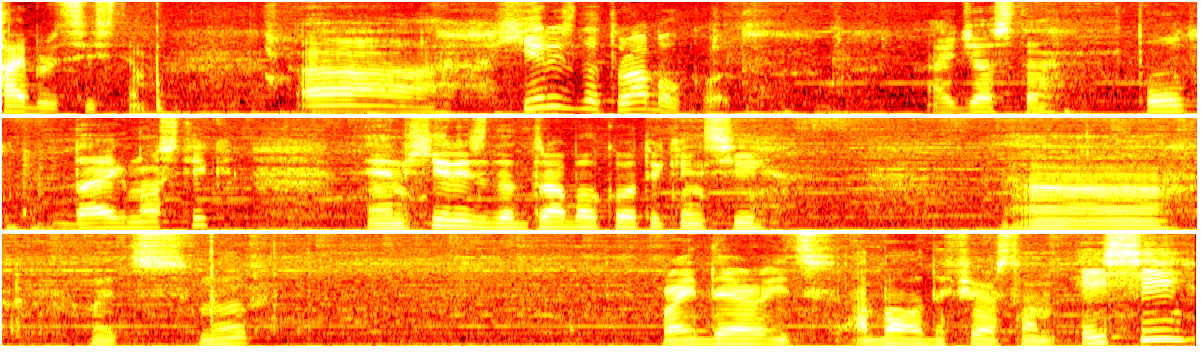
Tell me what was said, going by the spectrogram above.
hybrid system. Uh, here is the trouble code. I just uh, pulled diagnostic and here is the trouble code you can see. Uh, let's move. Right there it's about the first one. AC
